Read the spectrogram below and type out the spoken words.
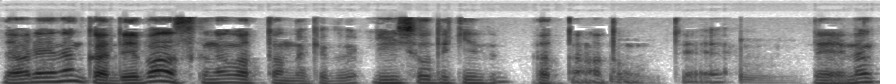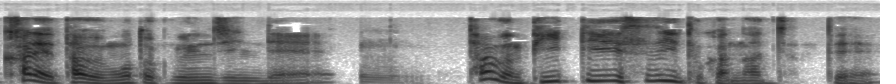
であれなんか出番少なかったんだけど、印象的だったなと思って。うん。で、なんか彼多分元軍人で、うん。多分 PTSD とかになっちゃって、うん。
